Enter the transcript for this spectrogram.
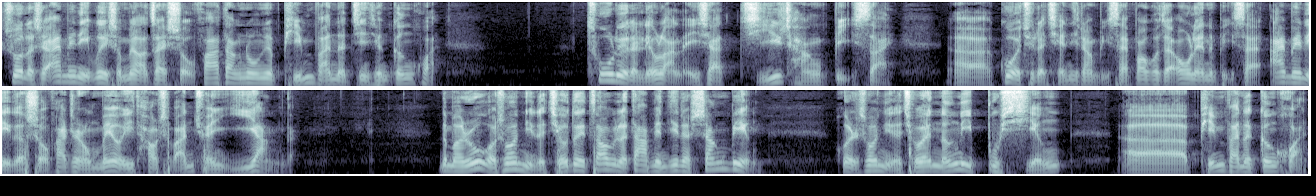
说的是埃梅里为什么要在首发当中要频繁的进行更换？粗略的浏览了一下几场比赛，呃，过去的前几场比赛，包括在欧联的比赛，埃梅里的首发阵容没有一套是完全一样的。那么如果说你的球队遭遇了大面积的伤病，或者说你的球员能力不行，呃，频繁的更换，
